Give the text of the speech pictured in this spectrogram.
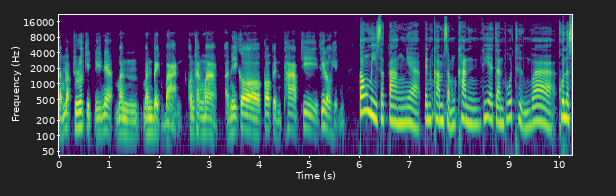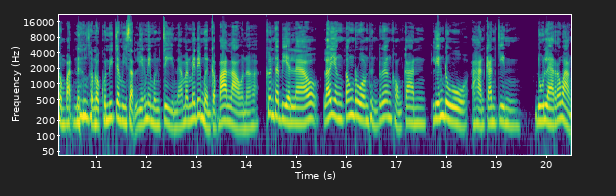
สำหรับธุรกิจนี้เนี่ยมันมันเบ่งบานค่อนข้างมาก อันนี้ก็ก็เป็นภาพที่ที่เราเห็น ต้องมีสตังเนี่ยเป็นคำสำคัญที่อาจารย์พูดถึงว่าคุณสมบัติหนึ่งสำหรับคนที่จะมีสัตว์เลี้ยงในเมืองจีนนะมันไม่ได้เหมือนกับบ้านเรานะคะขึ้นทะเบียนแล้ว แล้วยังต้องรวมถึงเรื่องของการเลี้ยงดูอาหารการกิน ดูแลระหว่าง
